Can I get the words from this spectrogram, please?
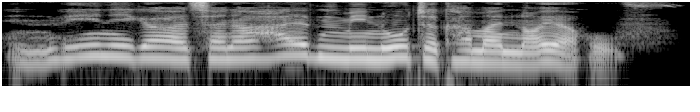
In weniger als einer halben Minute kam ein neuer Ruf.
